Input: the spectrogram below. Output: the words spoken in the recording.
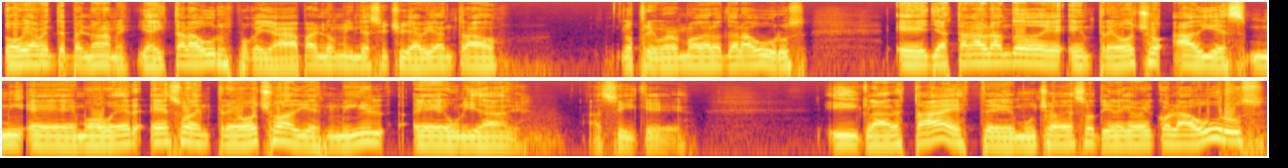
obviamente, perdóname. Y ahí está la URUS, porque ya para el 2018 ya había entrado los primeros modelos de la Urus, eh, ya están hablando de entre 8 a 10 eh, mover eso entre 8 a 10 mil eh, unidades. Así que, y claro está, este, mucho de eso tiene que ver con la Urus,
